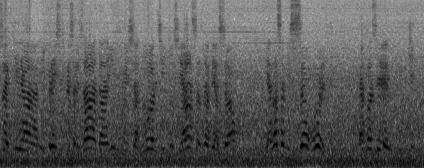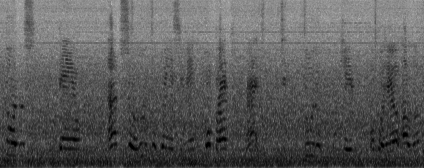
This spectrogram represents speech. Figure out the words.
temos aqui a imprensa especializada, influenciadores, entusiastas da aviação. E a nossa missão hoje é fazer com que todos tenham absoluto conhecimento completo né, de tudo o que ocorreu ao longo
